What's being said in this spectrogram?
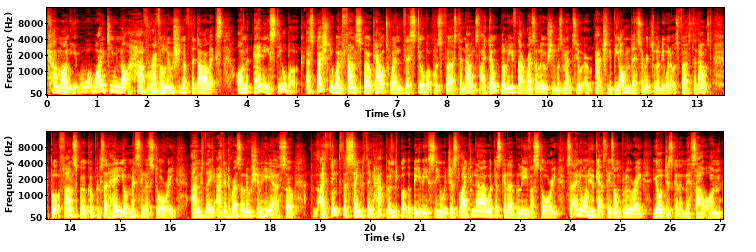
come on, you, why do you not have Revolution of the Daleks on any steelbook? Especially when fans spoke out when this steelbook was first announced. I don't believe that Resolution was meant to uh, actually be on this originally when it was first announced, but fans spoke up and said, hey, you're missing a story, and they added Resolution here. So I think the same thing happened, but the BBC were just like, nah, we're just going to leave a story. So anyone who gets these on Blu-ray, you're just going to miss out on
